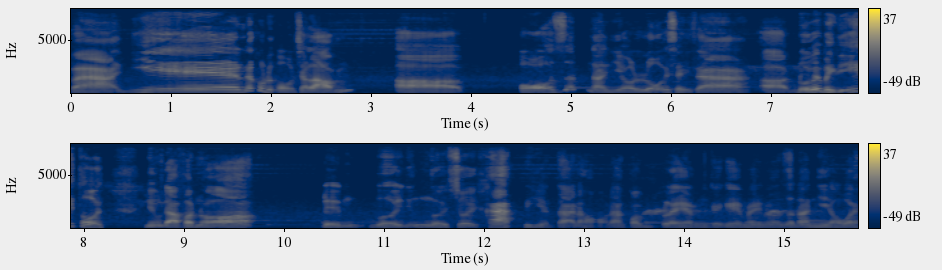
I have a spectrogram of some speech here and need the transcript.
Và yeah, nó không được ổn cho lắm. Uh, Có rất là nhiều lỗi xảy ra. Uh, Đối với mình thì ít thôi Nhưng đa phần nó đến với những người chơi khác Thì hiện tại là họ đang còn plan cái game này nó rất là nhiều ấy.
